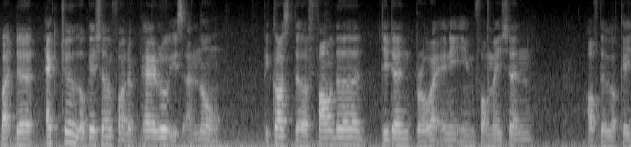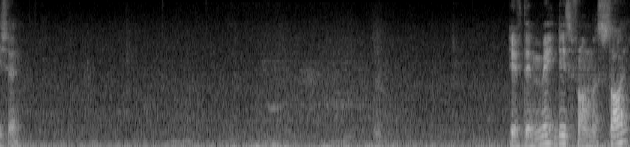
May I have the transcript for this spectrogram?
But the actual location for the Peru is unknown because the founder didn't provide any information of the location. If they made this from a soil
